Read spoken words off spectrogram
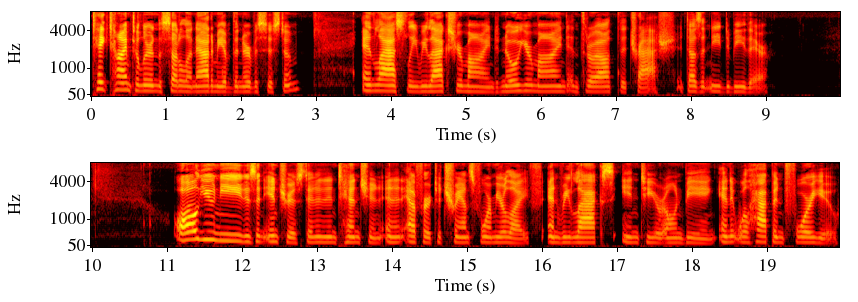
Take time to learn the subtle anatomy of the nervous system. And lastly, relax your mind. Know your mind and throw out the trash. It doesn't need to be there. All you need is an interest and an intention and an effort to transform your life and relax into your own being, and it will happen for you.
